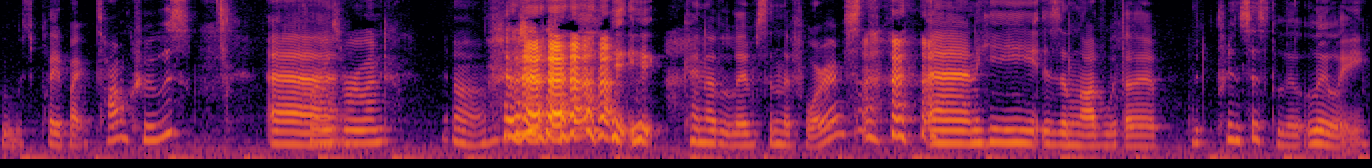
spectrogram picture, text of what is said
who's played by Tom Cruise. Uh, was ruined. oh. he, he kind of lives in the forest, and he is in love with a with Princess Li- Lily.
